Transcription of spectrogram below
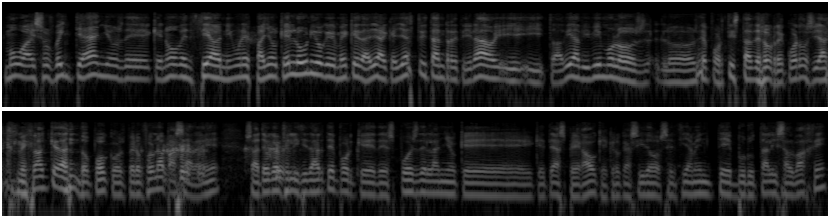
Mo, a esos 20 años de que no vencía a ningún español, que es lo único que me queda ya, que ya estoy tan retirado y, y todavía vivimos los, los deportistas de los recuerdos y ya que me van quedando pocos, pero fue una pasada, ¿eh? O sea, tengo que felicitarte porque después del año que, que te has pegado, que creo que ha sido sencillamente brutal y salvaje,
